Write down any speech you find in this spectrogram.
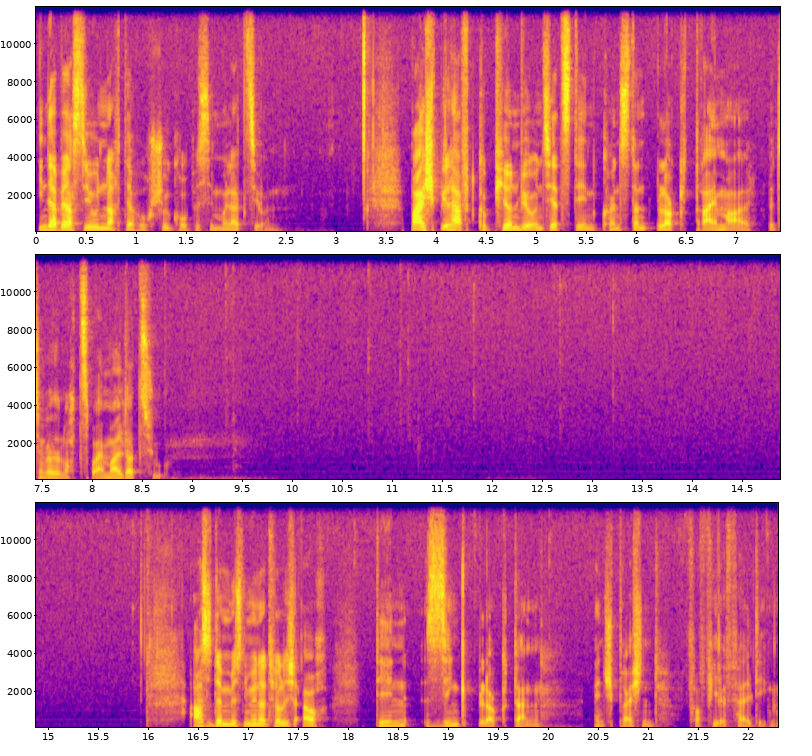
in der Version nach der Hochschulgruppe Simulation. Beispielhaft kopieren wir uns jetzt den Constant Block dreimal bzw. noch zweimal dazu. Außerdem müssen wir natürlich auch den Sync-Block dann entsprechend vervielfältigen.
